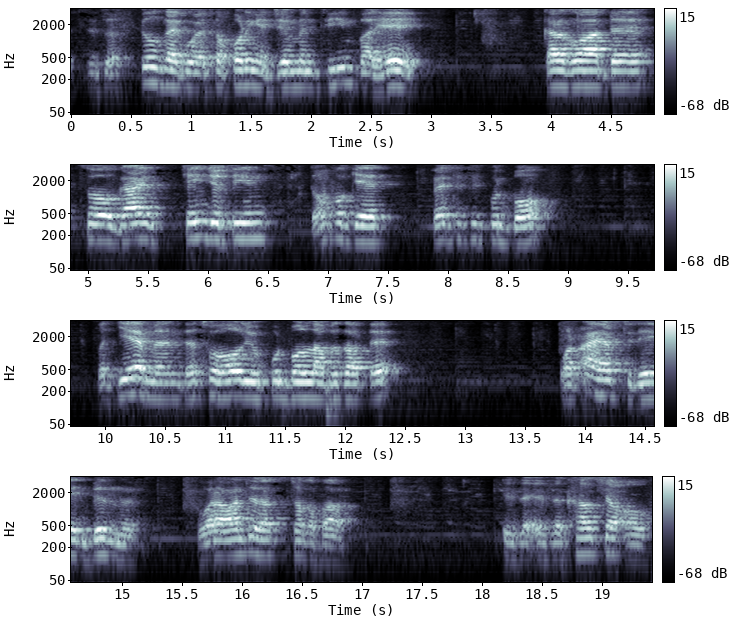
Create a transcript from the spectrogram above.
It's, it feels like we're supporting a German team, but hey, gotta go out there. So, guys, change your teams. Don't forget fantasy football. But yeah, man, that's for all you football lovers out there. What I have today in business, what I wanted us to talk about, is the, is the culture of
